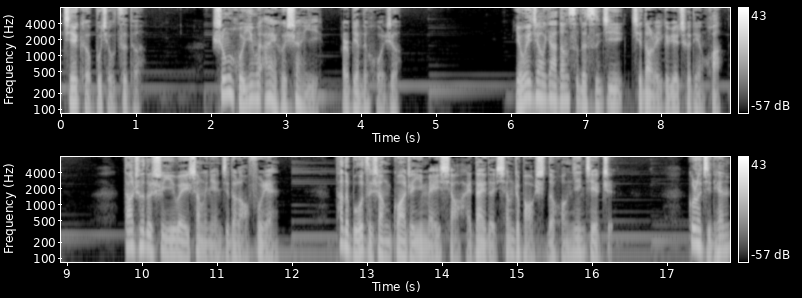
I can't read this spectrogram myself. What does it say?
皆可不求自得。生活因为爱和善意而变得火热。有位叫亚当斯的司机接到了一个约车电话，搭车的是一位上了年纪的老妇人，她的脖子上挂着一枚小孩戴的镶着宝石的黄金戒指。过了几天，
